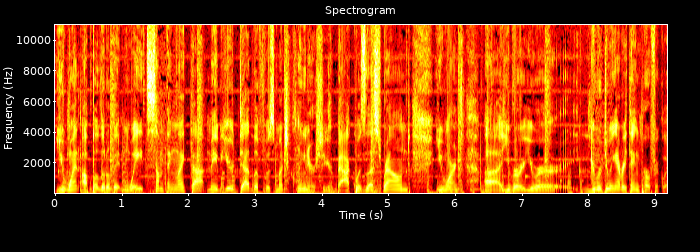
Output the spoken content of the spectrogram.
you went up a little bit in weight, something like that. Maybe your deadlift was much cleaner, so your back was less round. You weren't, uh, you were, you were, you were doing everything perfectly.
